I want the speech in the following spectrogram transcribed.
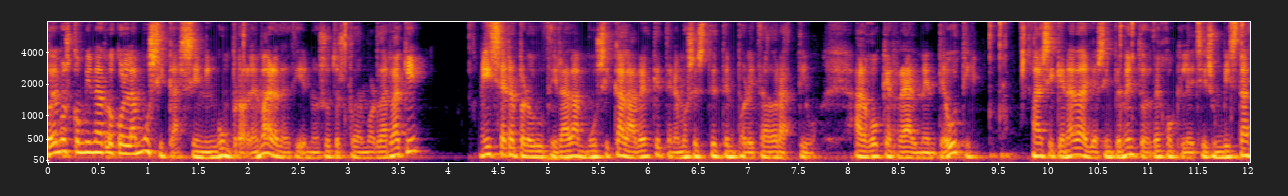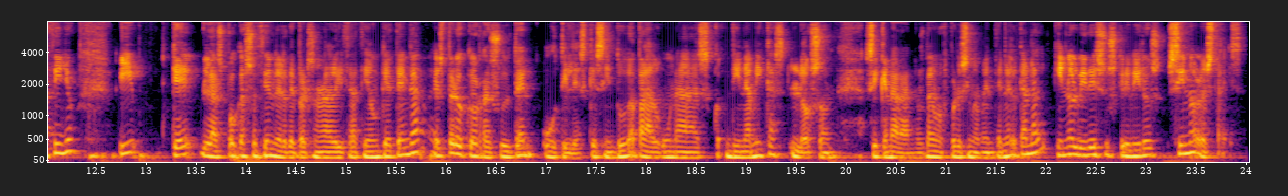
Podemos combinarlo con la música sin ningún problema, es decir, nosotros podemos darle aquí y se reproducirá la música a la vez que tenemos este temporizador activo, algo que es realmente útil. Así que nada, ya simplemente os dejo que le echéis un vistacillo y que las pocas opciones de personalización que tenga espero que os resulten útiles, que sin duda para algunas dinámicas lo son. Así que nada, nos vemos próximamente en el canal y no olvidéis suscribiros si no lo estáis.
